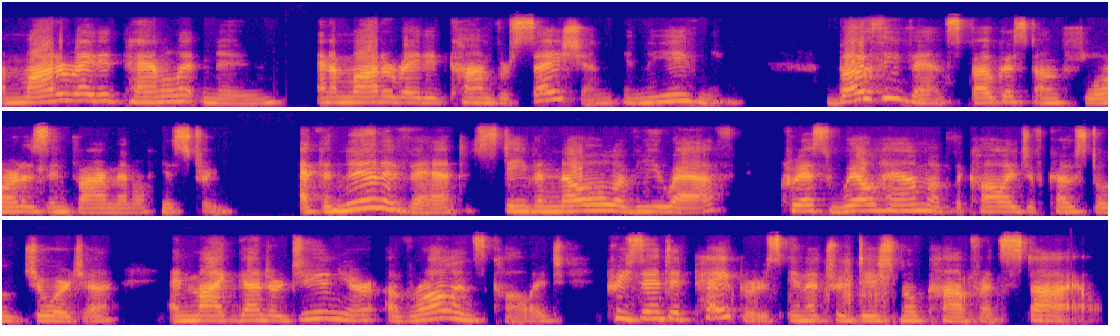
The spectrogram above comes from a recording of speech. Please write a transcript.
a moderated panel at noon and a moderated conversation in the evening. Both events focused on Florida's environmental history. At the noon event, Steven Noll of UF Chris Wilhelm of the College of Coastal Georgia, and Mike Gunter Jr. of Rollins College presented papers in a traditional conference style.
